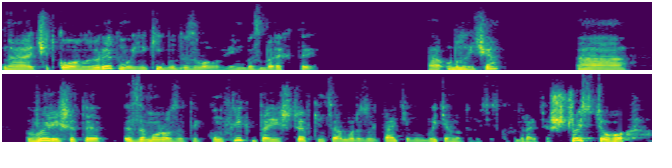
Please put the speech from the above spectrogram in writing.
е, чіткого алгоритму, який би дозволив їм би зберегти е, обличчя, е, вирішити, заморозити конфлікт, та і ще в кінцевому результаті витягнути Російську Федерацію. Що з цього е,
